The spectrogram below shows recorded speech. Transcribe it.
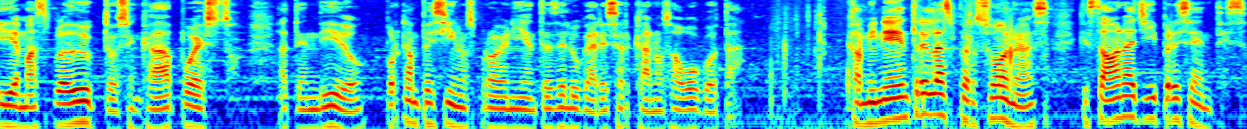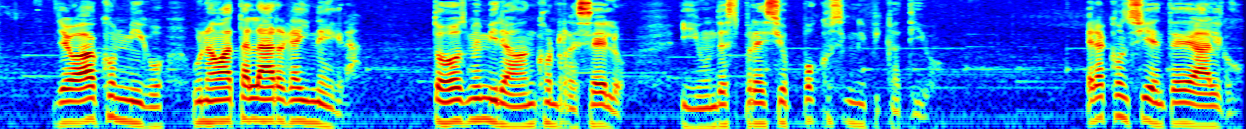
y demás productos en cada puesto, atendido por campesinos provenientes de lugares cercanos a Bogotá. Caminé entre las personas que estaban allí presentes. Llevaba conmigo una bata larga y negra. Todos me miraban con recelo y un desprecio poco significativo. Era consciente de algo.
